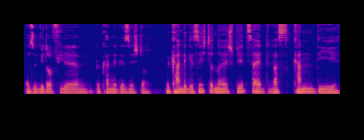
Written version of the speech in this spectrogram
Also wieder viele bekannte Gesichter. Bekannte Gesichter, neue Spielzeit. Was kann die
